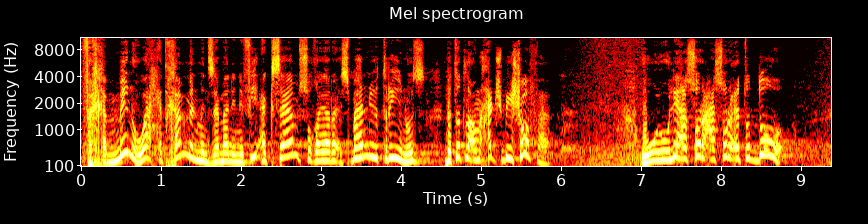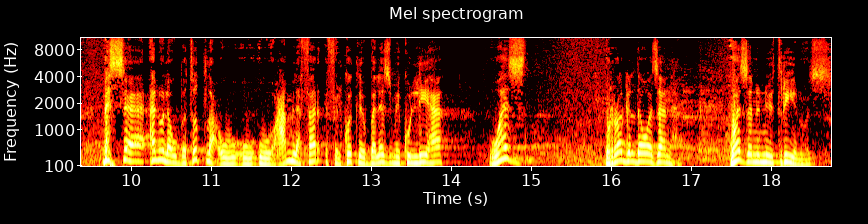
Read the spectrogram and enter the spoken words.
فخمنوا واحد خمن من زمان إن في أجسام صغيرة اسمها ال neutrinos بتطلع ومحدش بيشوفها. وليها سرعة سرعة الضوء. بس قالوا لو بتطلع وعاملة فرق في الكتلة يبقى لازم يكون ليها وزن. والراجل ده وزنها وزن النيوترينوز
